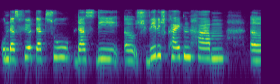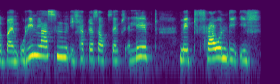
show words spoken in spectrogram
Und das führt dazu, dass die äh, Schwierigkeiten haben äh, beim Urinlassen. Ich habe das auch selbst erlebt mit Frauen, die ich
